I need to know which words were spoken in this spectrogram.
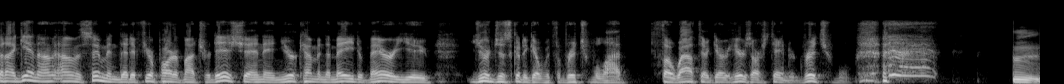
But again, I'm, I'm assuming that if you're part of my tradition and you're coming to me to marry you, you're just going to go with the ritual I throw out there. Go, here's our standard ritual. Hmm.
